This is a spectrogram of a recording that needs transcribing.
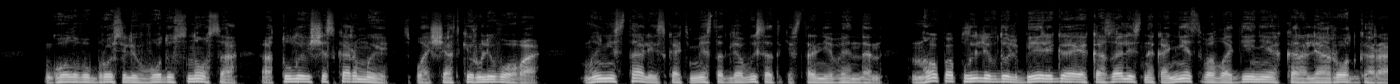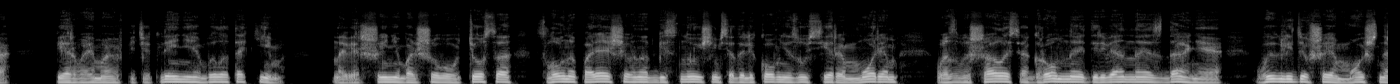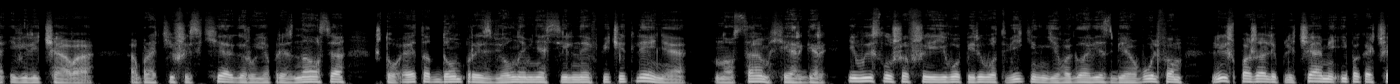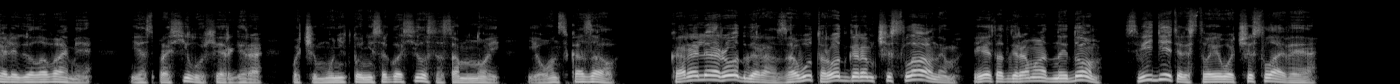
Голову бросили в воду с носа, а туловище с кормы, с площадки рулевого. Мы не стали искать место для высадки в стране Венден, но поплыли вдоль берега и оказались, наконец, во владениях короля Ротгара. Первое мое впечатление было таким. На вершине большого утеса, словно парящего над беснующимся далеко внизу серым морем, возвышалось огромное деревянное здание, выглядевшее мощно и величаво. Обратившись к Хергеру, я признался, что этот дом произвел на меня сильное впечатление, но сам Хергер и выслушавшие его перевод викинги во главе с Беовульфом лишь пожали плечами и покачали головами — я спросил у Хергера, почему никто не согласился со мной, и он сказал, «Короля Ротгара зовут Ротгаром Тщеславным, и этот громадный дом — свидетельство его тщеславия».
